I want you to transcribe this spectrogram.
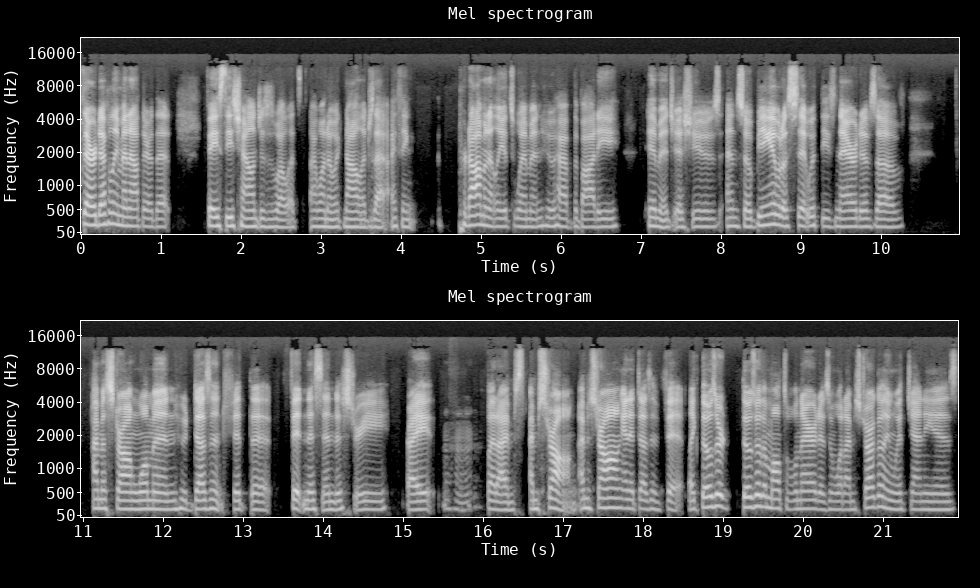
there are definitely men out there that face these challenges as well. It's, I want to acknowledge that. I think predominantly it's women who have the body image issues. And so being able to sit with these narratives of I'm a strong woman who doesn't fit the fitness industry, right? Mm-hmm. But I'm I'm strong. I'm strong and it doesn't fit. Like those are those are the multiple narratives and what I'm struggling with Jenny is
